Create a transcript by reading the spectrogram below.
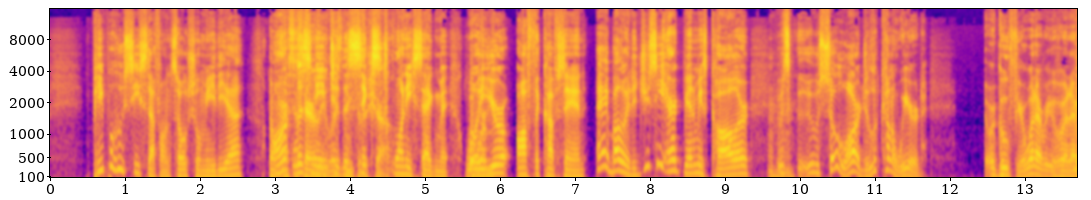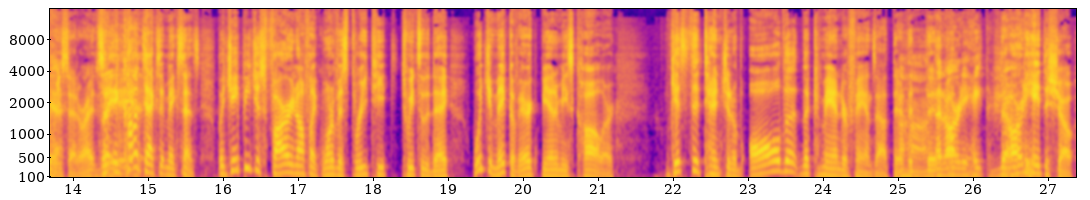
People who see stuff on social media Don't aren't listening to the listening to the 620 segment. Well, you're off the cuff saying, "Hey, by the way, did you see Eric Bieniemy's caller? It was Mm-hmm. it was so large, it looked kind of weird." Or goofy, or whatever, whatever Yeah. he said. All right. So in it- context, it makes sense. But JP just firing off like one of his three tweets of the day. What'd you make of Eric Bieniemy's collar? Gets the attention of all the the Commander fans out there Uh-huh, that, that already hate the That already hate the show.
